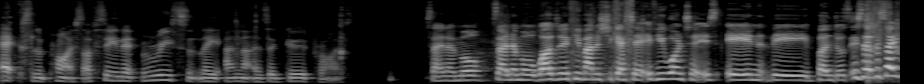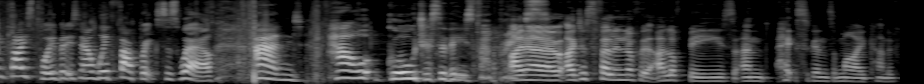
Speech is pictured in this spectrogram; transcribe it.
excellent price. I've seen it recently, and that is a good price. Say no more. Say no more. Well done if you managed to get it. If you want it, it's in the bundles. It's at the same price point, but it's now with fabrics as well. And how gorgeous are these fabrics? I know. I just fell in love with it. I love bees, and hexagons are my kind of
